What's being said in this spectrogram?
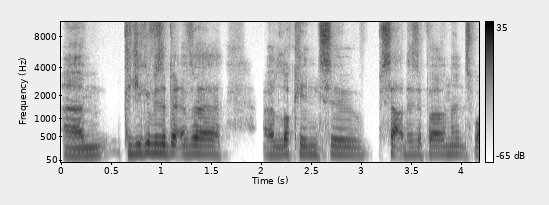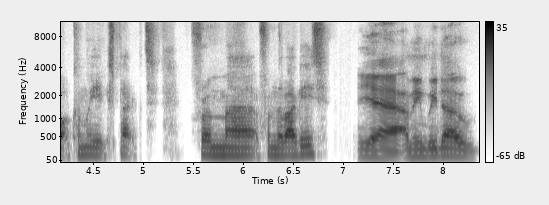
Um, could you give us a bit of a, a look into Saturday's opponents? What can we expect from uh, from the Baggies? Yeah, I mean we know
